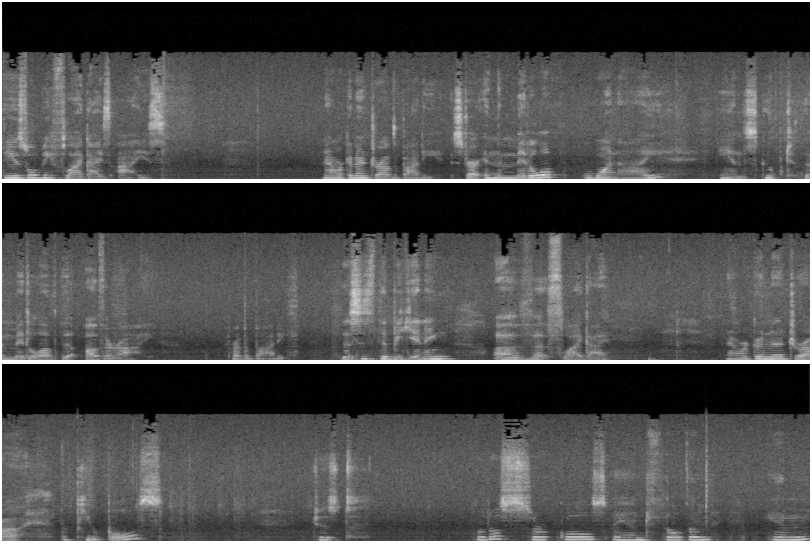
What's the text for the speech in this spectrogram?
These will be Fly Guy's eyes. Now we're going to draw the body. Start in the middle of one eye and scoop to the middle of the other eye for the body. This is the beginning of Fly Guy. Now we're going to draw the pupils just little circles and fill them in.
